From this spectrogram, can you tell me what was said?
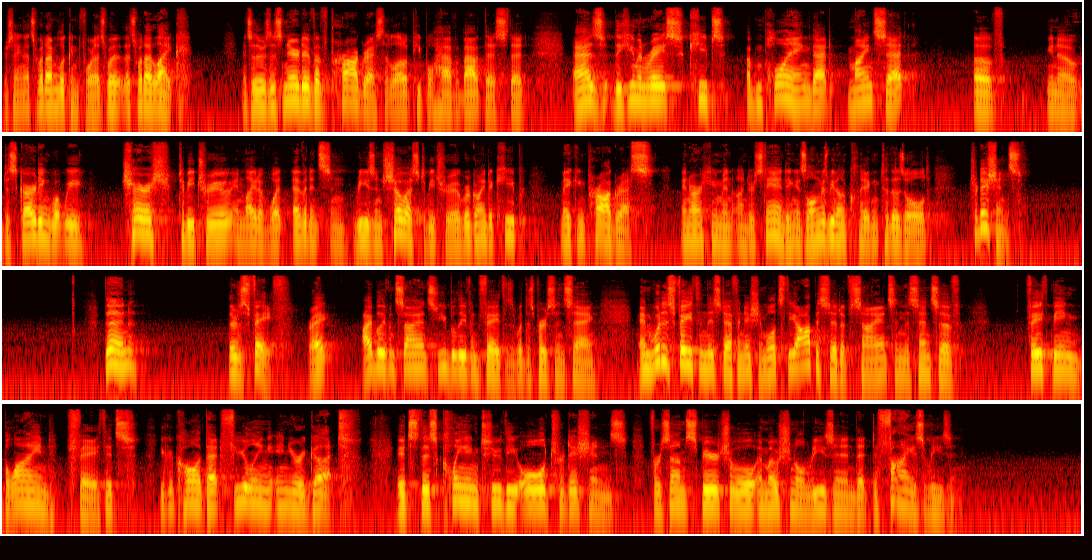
They're saying, that's what I'm looking for, that's what, that's what I like. And so there's this narrative of progress that a lot of people have about this that as the human race keeps employing that mindset of, you know, discarding what we cherish to be true in light of what evidence and reason show us to be true, we're going to keep making progress in our human understanding as long as we don't cling to those old traditions. Then there's faith, right? I believe in science, you believe in faith, is what this person is saying. And what is faith in this definition? Well, it's the opposite of science in the sense of faith being blind faith. It's, you could call it that feeling in your gut. It's this clinging to the old traditions for some spiritual, emotional reason that defies reason.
